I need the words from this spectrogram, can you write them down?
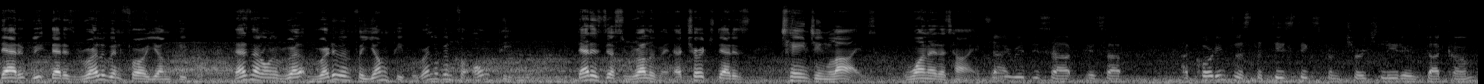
that we, that is relevant for our young people. That's not only re- relevant for young people, relevant for old people. That is just relevant. A church that is changing lives one at a time. Let me read this out. It's up. According to statistics from churchleaders.com,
